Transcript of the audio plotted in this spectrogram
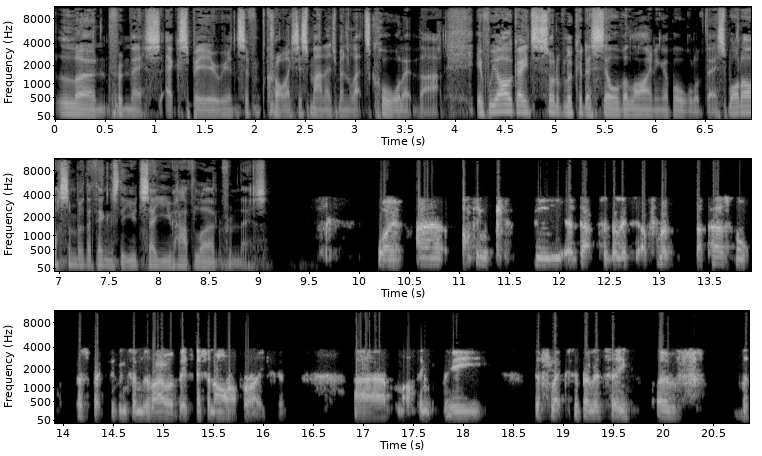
learned from this experience of crisis management, let's call it that, if we are going to sort of look at a silver lining of all of this, what are some of the things that you'd say you have learned from this? Well, uh, I think the adaptability from a, a, personal perspective in terms of our business and our operation, um, I think the the flexibility of the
